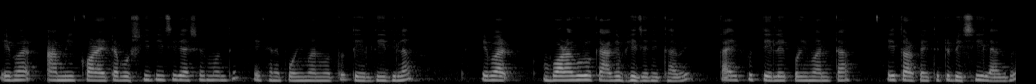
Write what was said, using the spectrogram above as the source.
এবার আমি কড়াইটা বসিয়ে দিয়েছি গ্যাসের মধ্যে, এখানে পরিমাণ মতো তেল দিয়ে দিলাম। এবার বড়াগুলোকে আগে ভেজে নিতে হবে, তাই একটু তেলের পরিমাণটা এই তরকারিতে একটু বেশিই লাগবে।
